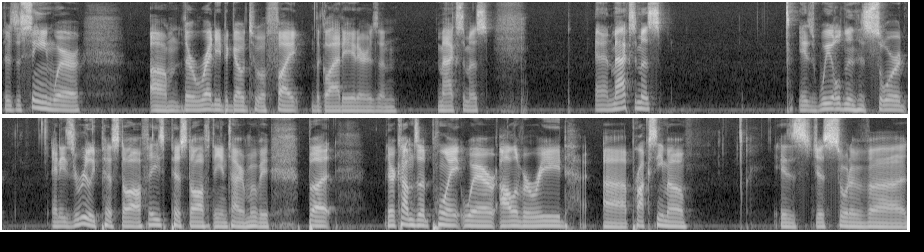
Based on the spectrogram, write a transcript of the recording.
there's a scene where um, they're ready to go to a fight, the gladiators and Maximus. And Maximus is wielding his sword and he's really pissed off. He's pissed off the entire movie. But there comes a point where Oliver Reed, uh, Proximo, is just sort of uh,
